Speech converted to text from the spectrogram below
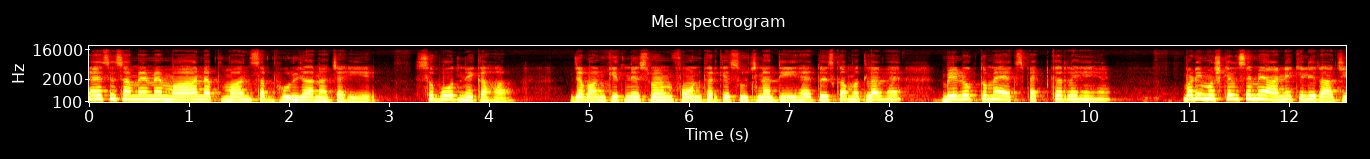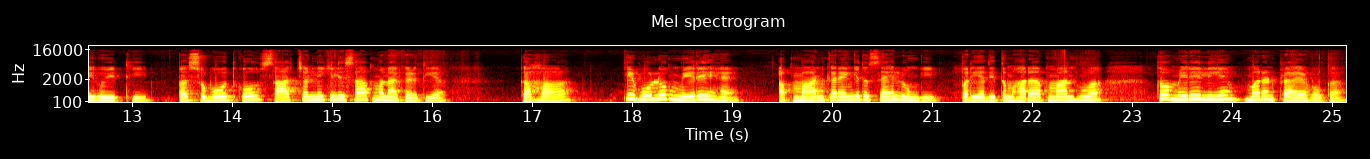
ऐसे समय में मान, अपमान सब भूल जाना चाहिए, सुबोध ने कहा। जब अंकित ने स्वयं फ़ोन करके सूचना दी है तो इसका मतलब है, वे लोग तुम्हें एक्सपेक्ट कर रहे हैं। बड़ी मुश्किल से मैं आने के लिए राज़ी हुई थी, पर सुबोध को साथ चलने के लिए साफ़ मना कर दिया। कहा कि वो लोग मेरे हैं, अपमान करेंगे तो सह लूँगी, पर यदि तुम्हारा अपमान हुआ तो मेरे लिए मरण प्राय होगा।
